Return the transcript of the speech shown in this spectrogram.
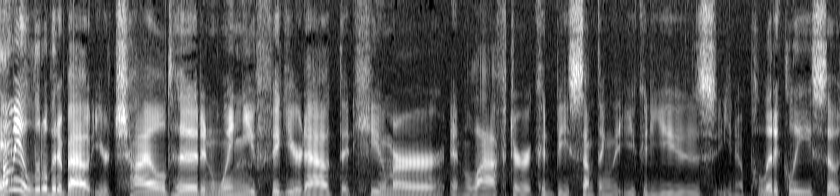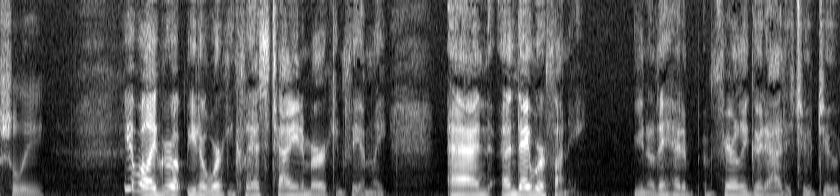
Tell me a little bit about your childhood and when you figured out that humor and laughter could be something that you could use, you know, politically, socially. Yeah, well, I grew up, you know, working class Italian American family, and and they were funny. You know, they had a fairly good attitude to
